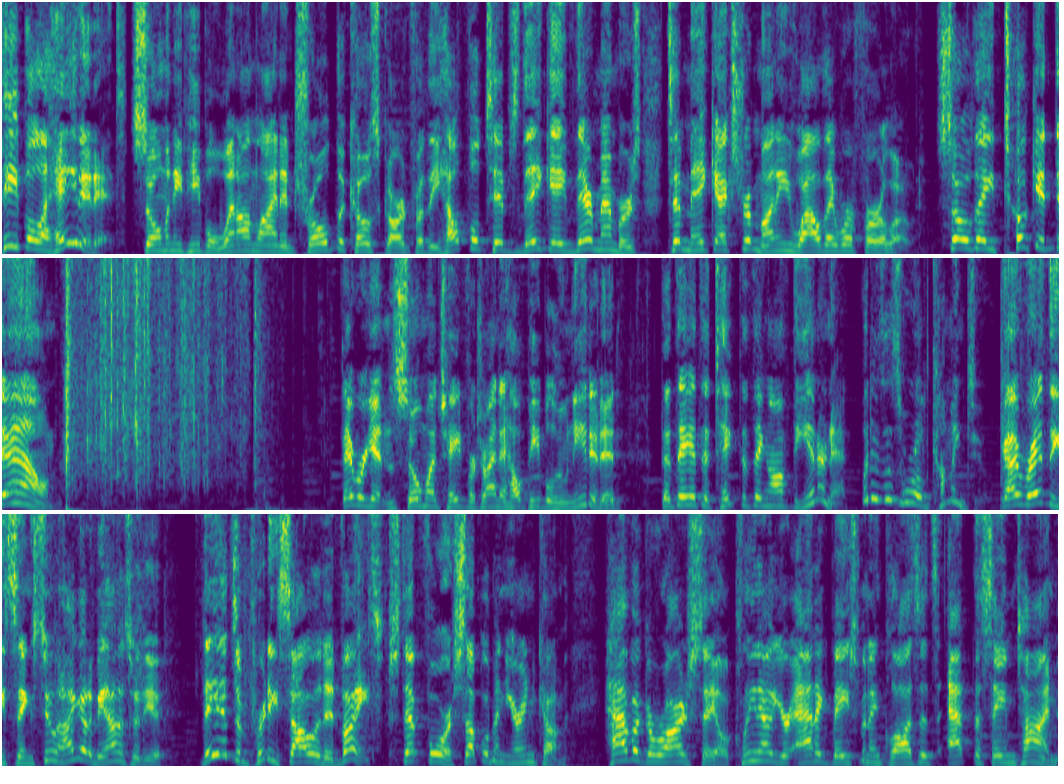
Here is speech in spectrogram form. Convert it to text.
People hated it. So many people went online and trolled the Coast Guard for the helpful tips they gave their members to make extra money while they were furloughed. So they took it down. They were getting so much hate for trying to help people who needed it that they had to take the thing off the internet. What is this world coming to? I read these things too, and I gotta be honest with you, they had some pretty solid advice. Step four supplement your income. Have a garage sale. Clean out your attic, basement, and closets at the same time.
